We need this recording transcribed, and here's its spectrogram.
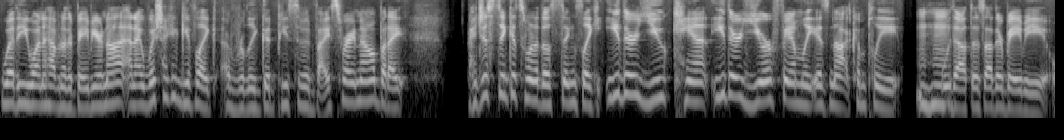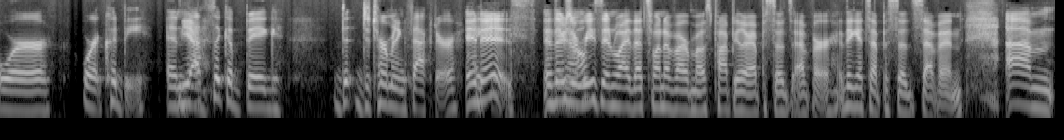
whether you want to have another baby or not and I wish I could give like a really good piece of advice right now but I I just think it's one of those things like either you can't either your family is not complete mm-hmm. without this other baby or or it could be. And yeah. that's like a big d- determining factor. It I is. Think, There's you know? a reason why that's one of our most popular episodes ever. I think it's episode seven. Um,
